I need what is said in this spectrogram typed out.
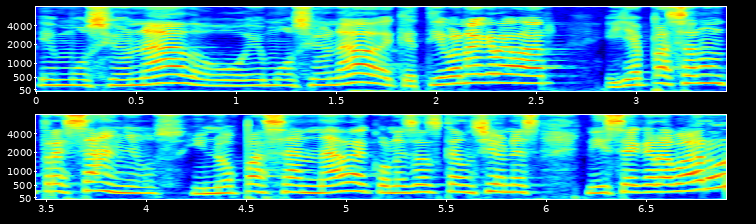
emocionado o emocionada de que te iban a grabar y ya pasaron tres años y no pasa nada con esas canciones, ni se grabaron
